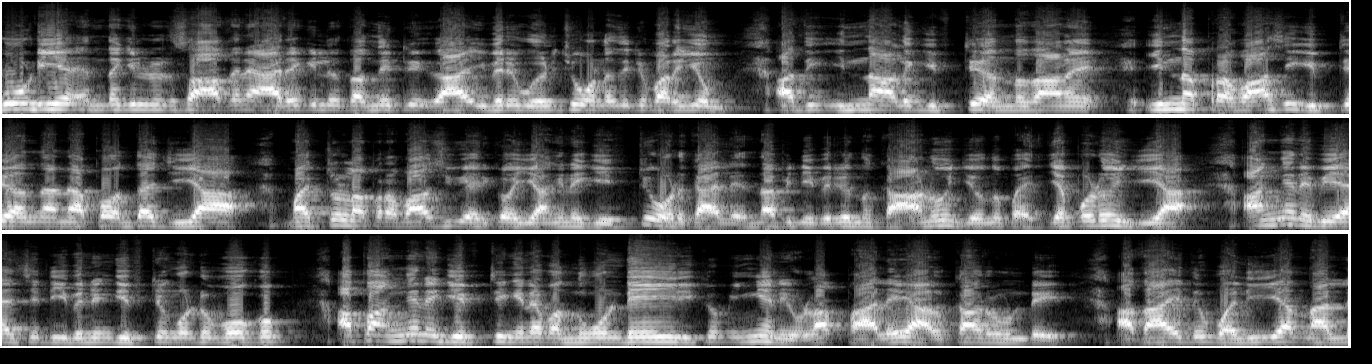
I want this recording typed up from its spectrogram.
കൂടിയ എന്തെങ്കിലും ഒരു സാധനം ആരെങ്കിലും തന്നിട്ട് ഇവർ മേടിച്ചു കൊണ്ടുവന്നിട്ട് പറയും അത് ഇന്നാൾ ഗിഫ്റ്റ് എന്നതാണ് ഇന്ന പ്രവാസി ഗിഫ്റ്റ് എന്നാണ് അപ്പോൾ എന്താ ചെയ്യുക മറ്റുള്ള പ്രവാസി വിചാരിക്കും അയ്യോ അങ്ങനെ ഗിഫ്റ്റ് കൊടുക്കാമല്ലേ എന്നാൽ പിന്നെ ഇവരൊന്ന് കാണുകയും ചെയ്യും ഒന്ന് പരിചയപ്പെടുകയും ചെയ്യുക അങ്ങനെ വിചാരിച്ചിട്ട് ഇവനും ഗിഫ്റ്റും കൊണ്ടുപോകും അപ്പം അങ്ങനെ ഗിഫ്റ്റ് ഇങ്ങനെ വന്നുകൊണ്ടേയിരിക്കും. ഇങ്ങനെയുള്ള പല ആൾക്കാരും ഉണ്ട് അതായത് വലിയ നല്ല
